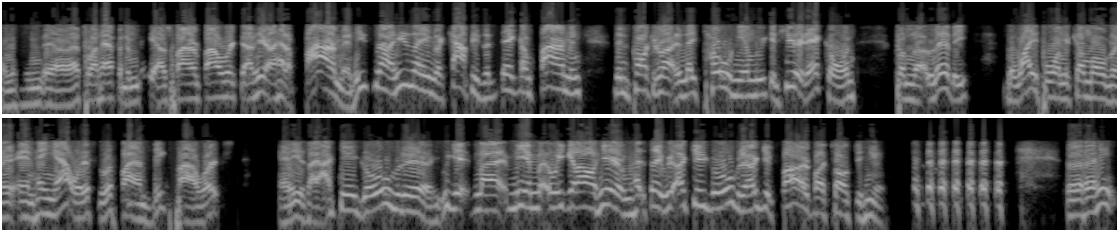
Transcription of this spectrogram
I mean, uh, that's what happened to me. I was firing fireworks out here. I had a fireman. He's not, he's not even a cop. He's a damn fireman. Been parking around and they told him we could hear it echoing from the levee. The wife wanted to come over and hang out with us. We're firing big fireworks. And he's like, I can't go over there. We get my, me and my, we can all hear him say, I can't go over there. I get fired if I talk to him. right.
